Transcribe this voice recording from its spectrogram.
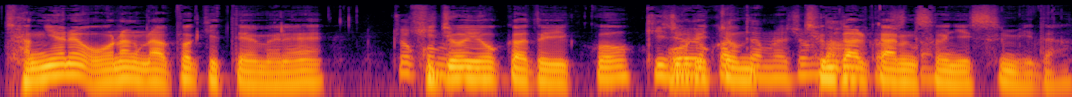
작년에 워낙 나빴기 때문에 기저 효과도 있고 기저 올해 효과 좀 때문에 좀 증가할. 가능성이 있습니다.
